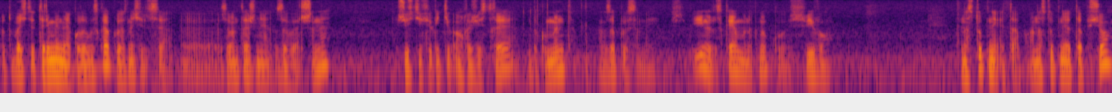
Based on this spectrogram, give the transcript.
Тобто, бачите, терміне, коли вискакує, значить все. Е, Завантаження завершене. Justificatif enregistré, документ записаний. І натискаємо на кнопку Suivant. Наступний етап. А наступний етап що?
